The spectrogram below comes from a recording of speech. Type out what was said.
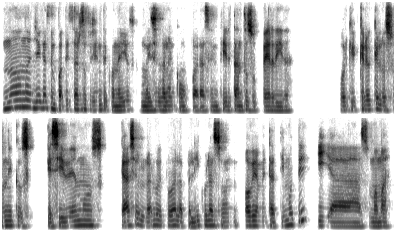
no, no llegas a empatizar suficiente con ellos, como dices, salen como para sentir tanto su pérdida. Porque creo que los únicos que sí vemos casi a lo largo de toda la película son obviamente a Timothy y a su mamá.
